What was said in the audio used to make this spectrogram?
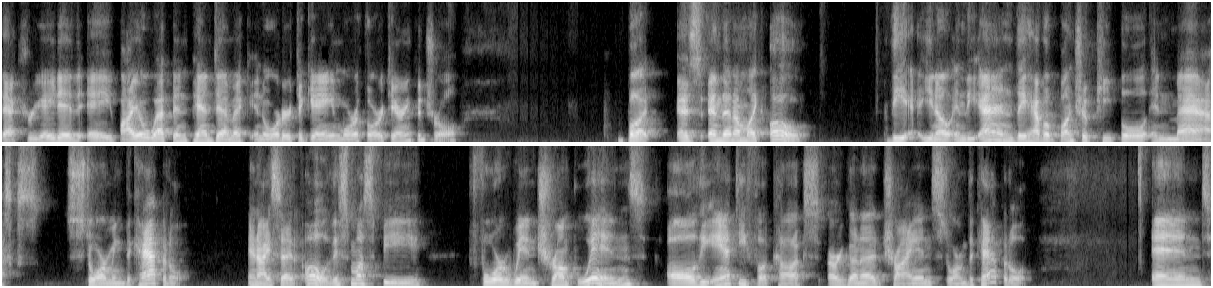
that created a bioweapon pandemic in order to gain more authoritarian control. But as and then I'm like, oh, the you know, in the end, they have a bunch of people in masks storming the Capitol. And I said, oh, this must be for when Trump wins all the Antifa cucks are going to try and storm the Capitol. And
